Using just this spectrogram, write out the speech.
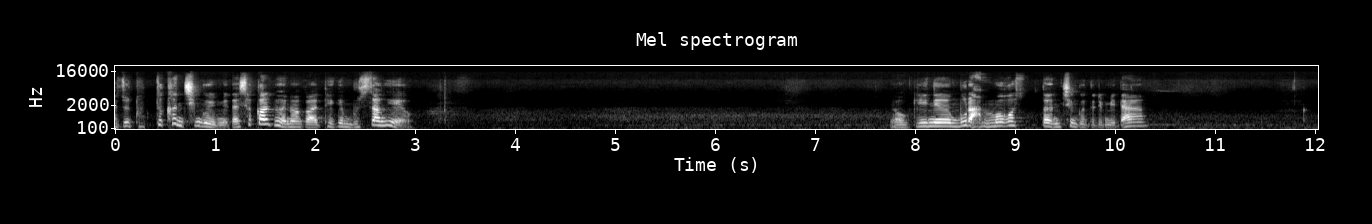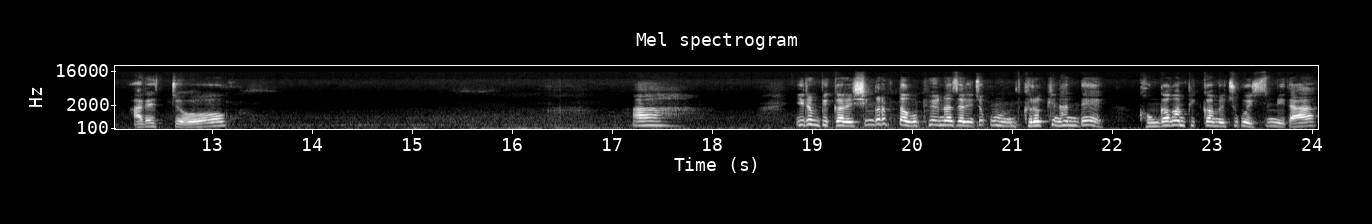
아주 독특한 친구입니다. 색깔 변화가 되게 무쌍해요. 여기는 물 안 먹었던 친구들입니다. 아래쪽 아 이런 빛깔을 싱그럽다고 표현하자니 조금 그렇긴 한데 건강한 빛감을 주고 있습니다.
